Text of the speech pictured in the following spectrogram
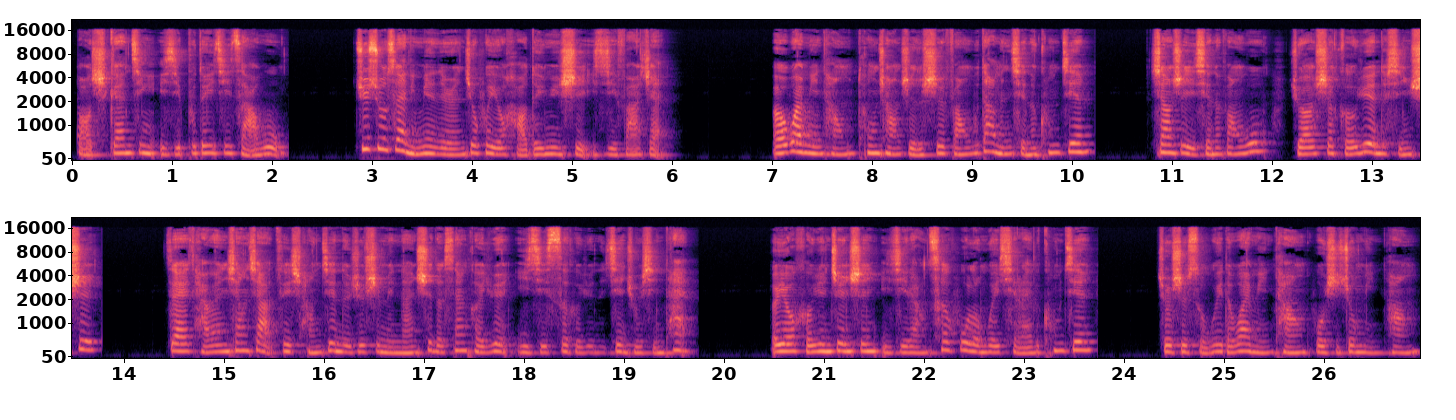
保持干净以及不堆积杂物。居住在里面的人就会有好的运势以及发展。而外明堂通常指的是房屋大门前的空间，像是以前的房屋主要是合院的形式，在台湾乡下最常见的就是闽南式的三合院以及四合院的建筑形态，而由合院正身以及两侧护龙围起来的空间，就是所谓的外明堂或是中明堂。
